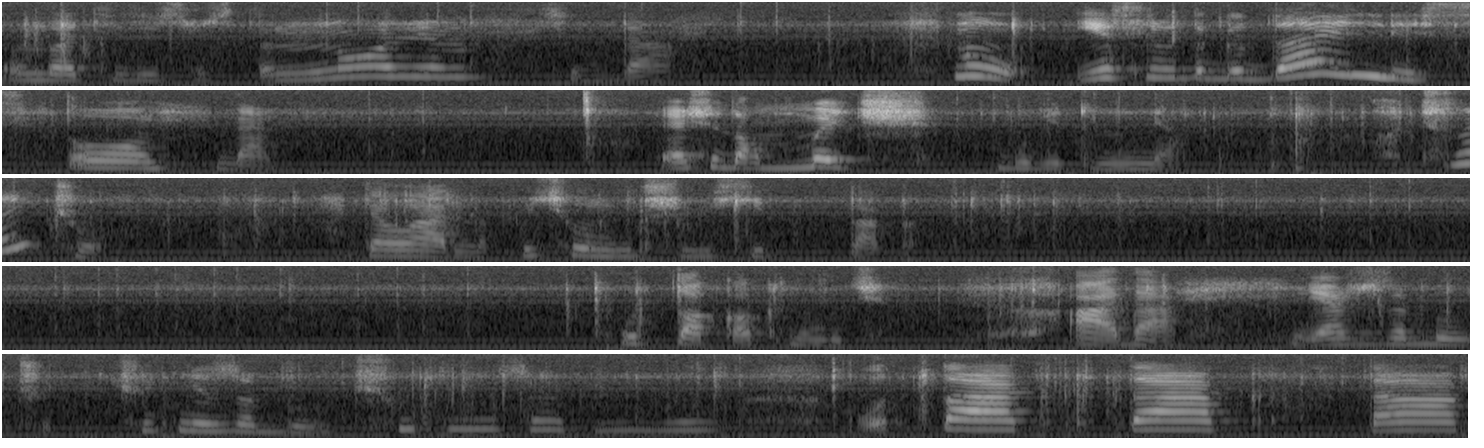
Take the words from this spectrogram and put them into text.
Давайте здесь установим. Сюда. Ну, если вы догадались, то да. Я сюда меч будет у меня. Хотя, знаете что? Да ладно, пусть он лучше висит так. Вот так как-нибудь. А, да, я же забыл, чуть, чуть не забыл, чуть не забыл. Вот так, так, так.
